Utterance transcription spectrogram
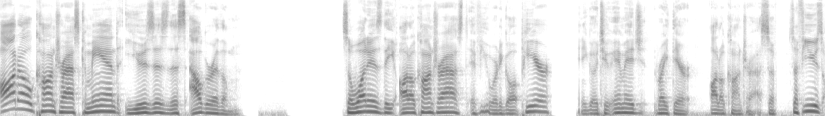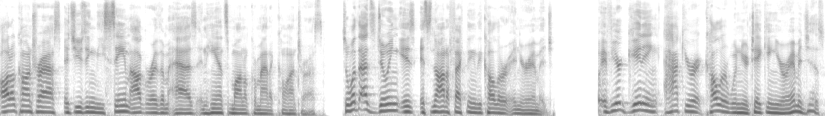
auto contrast command uses this algorithm. So what is the auto contrast? If you were to go up here and you go to image right there, auto contrast. So, so if you use auto contrast, it's using the same algorithm as enhanced monochromatic contrast. So what that's doing is it's not affecting the color in your image. If you're getting accurate color when you're taking your images,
